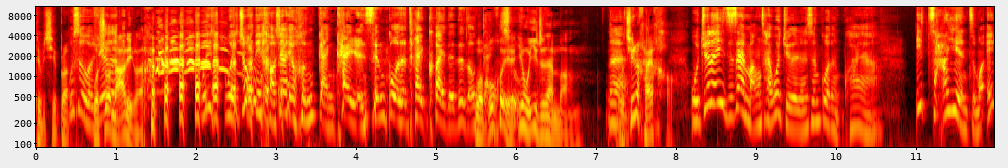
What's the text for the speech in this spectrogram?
对不起，不是，不是我，我说哪里了？伟伟忠，你好像有很感慨人生过得太快的那种。我不会，因为我一直在忙。我其实还好，我觉得一直在忙才会觉得人生过得很快啊！一眨眼怎么哎，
